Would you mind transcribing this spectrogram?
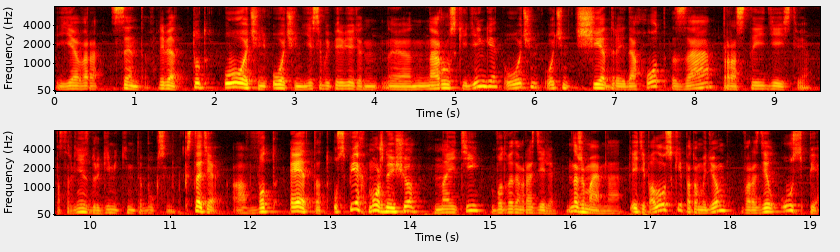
евроцентов. Ребят, тут очень-очень, если вы переведете э, на русские деньги, очень-очень щедрый доход за простые действия по сравнению с другими какими-то буксами. Кстати, а вот этот успех можно еще найти вот в этом разделе. Нажимаем на эти полоски, потом идем в раздел успех.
